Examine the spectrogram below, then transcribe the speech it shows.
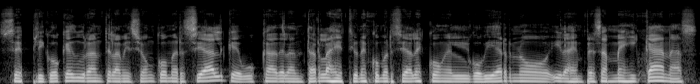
Se explicó que durante la misión comercial que busca adelantar las gestiones comerciales con el gobierno y las empresas mexicanas,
